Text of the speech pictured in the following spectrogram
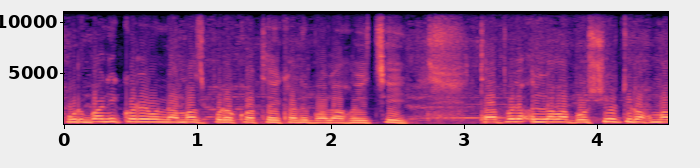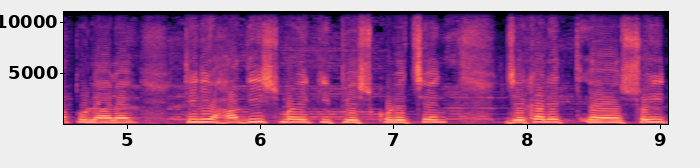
কুরবানি করে এবং নামাজ পড়ার কথা এখানে বলা হয়েছে। তারপরে আল্লামা বসিরত রহমতুল্লাহ আলাই তিনি হাদিস মানে কি পেশ করেছেন, যেখানে শহীদ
